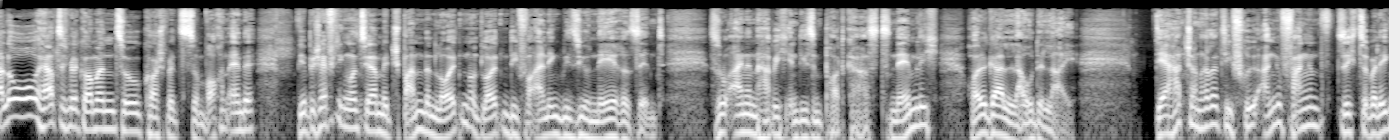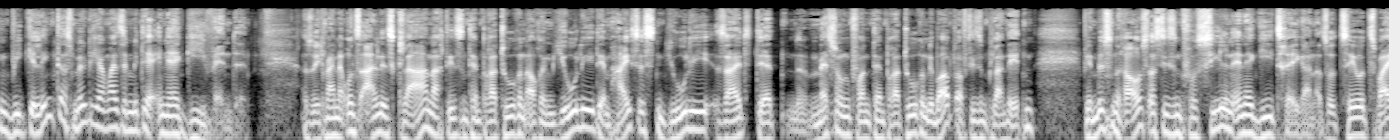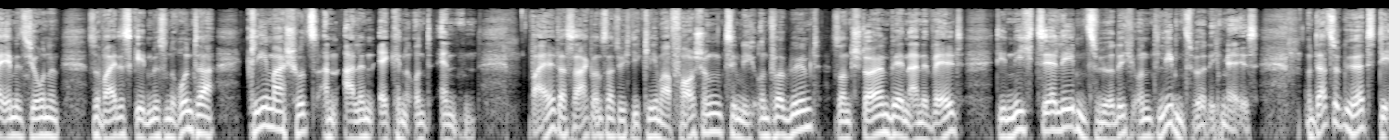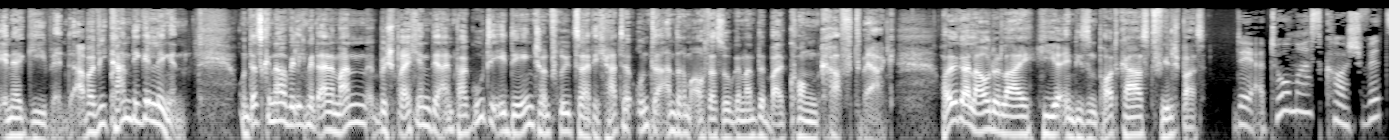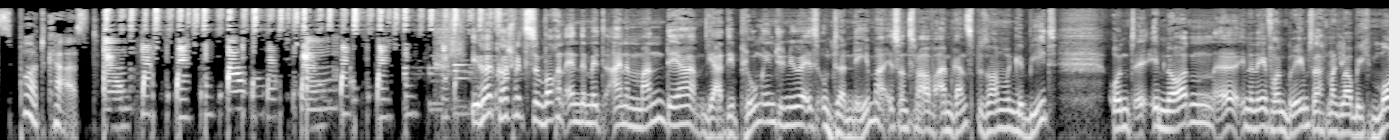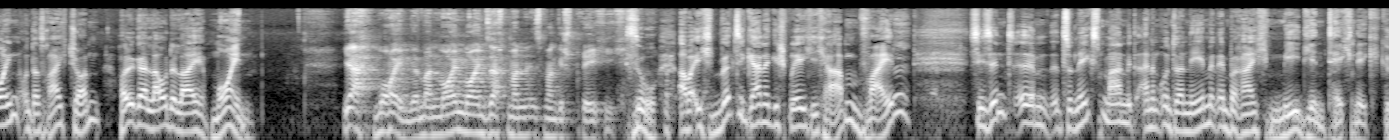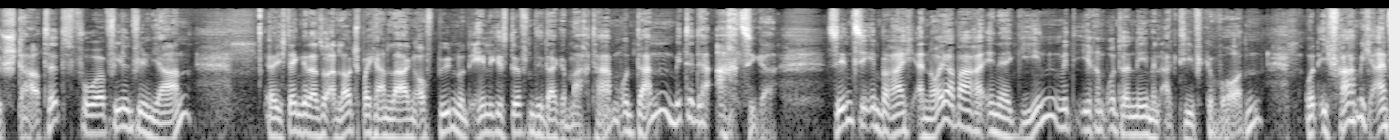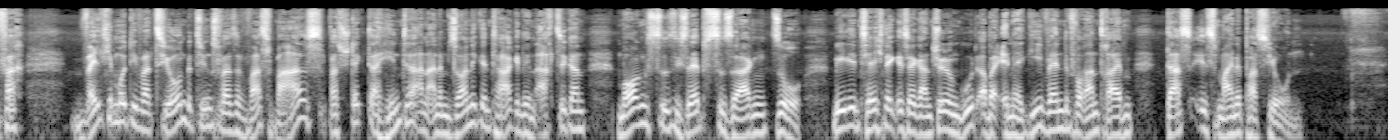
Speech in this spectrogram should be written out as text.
Hallo, herzlich willkommen zu Koschwitz zum Wochenende. Wir beschäftigen uns ja mit spannenden Leuten und Leuten, die vor allen Dingen Visionäre sind. So einen habe ich in diesem Podcast, nämlich Holger Laudelei der hat schon relativ früh angefangen, sich zu überlegen, wie gelingt das möglicherweise mit der Energiewende. Also ich meine, uns allen ist klar, nach diesen Temperaturen auch im Juli, dem heißesten Juli seit der Messung von Temperaturen überhaupt auf diesem Planeten, wir müssen raus aus diesen fossilen Energieträgern, also CO2-Emissionen, soweit es geht, müssen runter, Klimaschutz an allen Ecken und Enden weil, das sagt uns natürlich die Klimaforschung ziemlich unverblümt, sonst steuern wir in eine Welt, die nicht sehr lebenswürdig und liebenswürdig mehr ist. Und dazu gehört die Energiewende. Aber wie kann die gelingen? Und das genau will ich mit einem Mann besprechen, der ein paar gute Ideen schon frühzeitig hatte, unter anderem auch das sogenannte Balkonkraftwerk. Holger Laudelei hier in diesem Podcast. Viel Spaß. Der Thomas Koschwitz Podcast. Ihr hört Koschwitz zum Wochenende mit einem Mann, der ja Diplom-Ingenieur ist, Unternehmer ist und zwar auf einem ganz besonderen Gebiet. Und äh, im Norden, äh, in der Nähe von Bremen, sagt man, glaube ich, Moin und das reicht schon. Holger Laudelei, Moin. Ja, moin. Wenn man moin moin sagt, man ist man gesprächig. So, aber ich würde Sie gerne gesprächig haben, weil Sie sind ähm, zunächst mal mit einem Unternehmen im Bereich Medientechnik gestartet vor vielen, vielen Jahren. Äh, ich denke da so an Lautsprecheranlagen auf Bühnen und ähnliches dürften Sie da gemacht haben. Und dann Mitte der 80er sind Sie im Bereich erneuerbarer Energien mit Ihrem Unternehmen aktiv geworden. Und ich frage mich einfach, welche Motivation beziehungsweise was war es, was steckt dahinter, an einem sonnigen Tag in den 80ern morgens zu sich selbst zu sagen, so, Medientechnik ist ja ganz schön und gut, aber Energiewende vorantreiben, das ist meine Passion.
